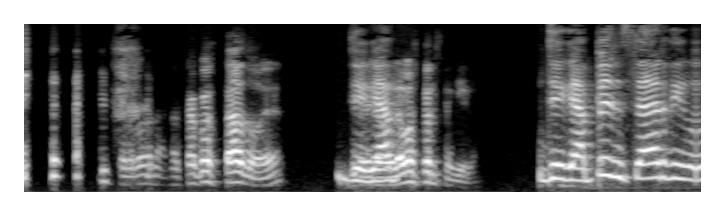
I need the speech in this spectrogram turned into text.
Perdona, nos ha costado, ¿eh? Lo hemos conseguido llegué a pensar, digo,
